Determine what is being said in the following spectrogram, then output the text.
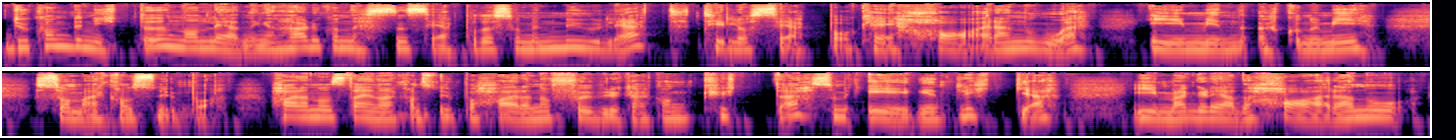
du kan benytte denne anledningen her, du kan nesten se på det som en mulighet til å se på ok, har jeg noe i min økonomi som jeg kan snu på. Har jeg noen steiner jeg kan snu på, har jeg noe forbruk jeg kan kutte som egentlig ikke gir meg glede. Har jeg noe,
